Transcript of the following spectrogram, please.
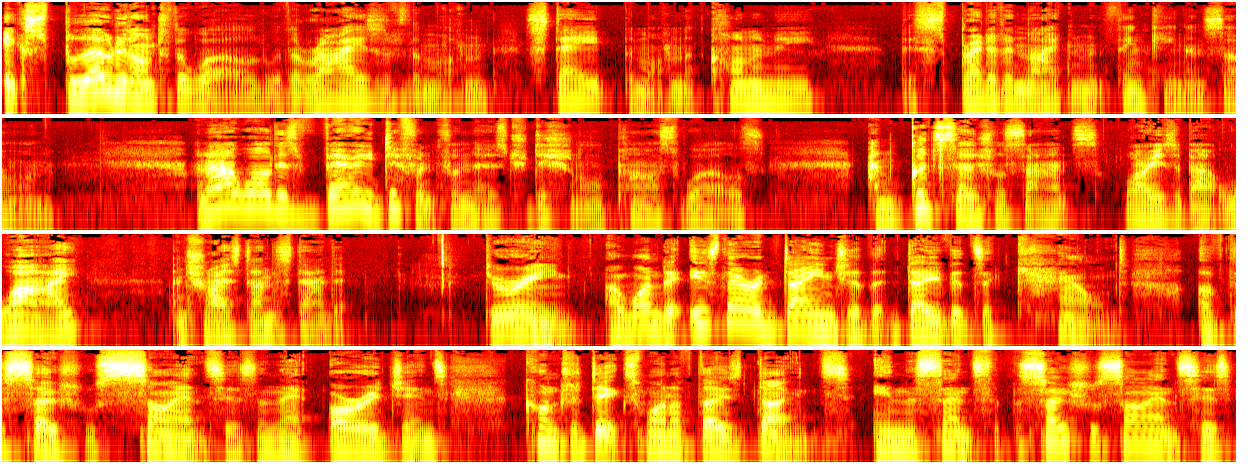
exploded onto the world with the rise of the modern state, the modern economy, the spread of Enlightenment thinking, and so on. And our world is very different from those traditional past worlds, and good social science worries about why and tries to understand it. Doreen, I wonder, is there a danger that David's account of the social sciences and their origins contradicts one of those don'ts in the sense that the social sciences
